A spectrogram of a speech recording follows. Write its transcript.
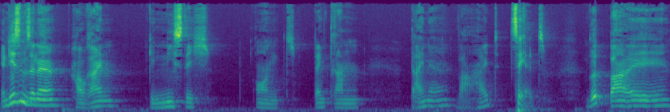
In diesem Sinne, hau rein, genieß dich und denk dran, deine Wahrheit zählt. Goodbye.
